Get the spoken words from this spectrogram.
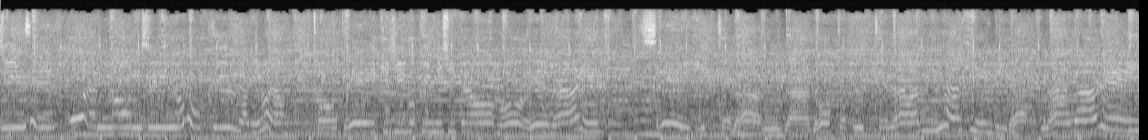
人生終わりを見せる僕らには到底生き地獄にしか思えない正義ってなんだ道徳ってなんだ日々が流れ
